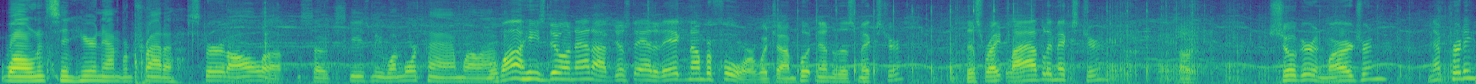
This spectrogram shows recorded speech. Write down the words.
walnuts in here. Now I'm going to try to stir it all up. So excuse me one more time while I... Well, while he's doing that, I've just added egg number four, which I'm putting into this mixture. This right lively mixture of sugar and margarine. Isn't that pretty?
